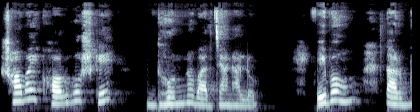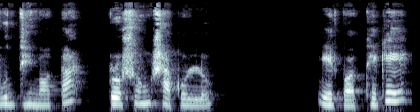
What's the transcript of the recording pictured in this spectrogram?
সবাই খরগোশকে ধন্যবাদ জানালো এবং তার বুদ্ধিমত্তার প্রশংসা করল। এরপর থেকে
